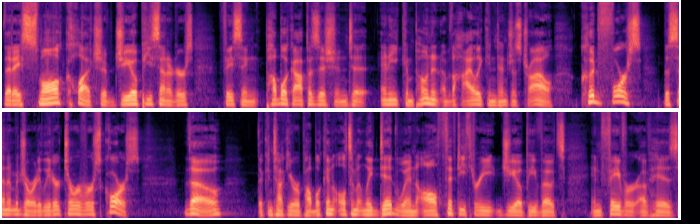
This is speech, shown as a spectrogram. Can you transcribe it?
that a small clutch of GOP senators facing public opposition to any component of the highly contentious trial could force the Senate Majority Leader to reverse course, though the Kentucky Republican ultimately did win all 53 GOP votes in favor of his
